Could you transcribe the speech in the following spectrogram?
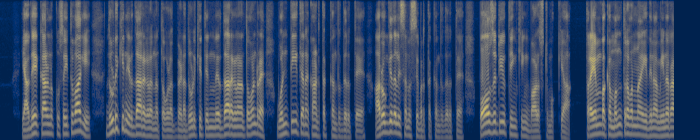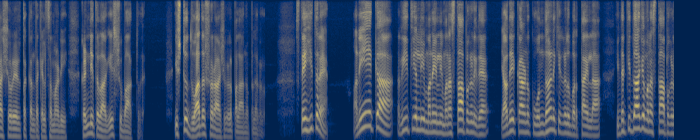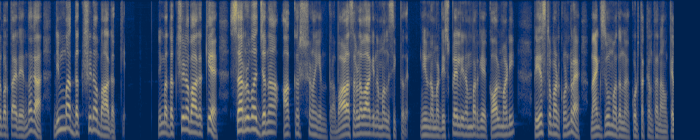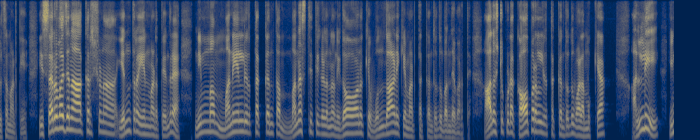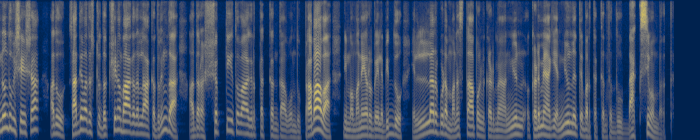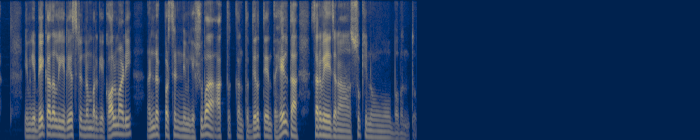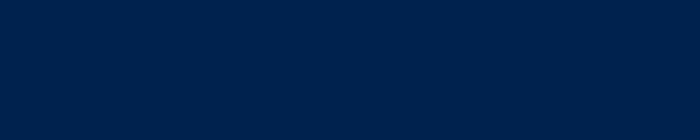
ಯಾವುದೇ ಕಾರಣಕ್ಕೂ ಸಹಿತವಾಗಿ ದುಡುಕಿ ನಿರ್ಧಾರಗಳನ್ನು ತಗೊಳ್ಳೋದು ಬೇಡ. ದುಡುಕಿ ತಿನ್ ನಿರ್ಧಾರಗಳನ್ನು ತಗೊಂಡ್ರೆ ಒಂಟಿತನ ಕಾಣ್ತಕ್ಕಂಥದ್ದು ಇರುತ್ತೆ ಆರೋಗ್ಯದಲ್ಲಿ ಸಮಸ್ಯೆ ಬರ್ತಕ್ಕಂಥದ್ದು ಇರುತ್ತೆ ಪಾಸಿಟಿವ್ ಥಿಂಕಿಂಗ್ ಭಾಳಷ್ಟು ಮುಖ್ಯ. ತ್ರಯಂಬಕ ಮಂತ್ರವನ್ನು ಈ ದಿನ ಮೀನರಾಶಿಯವರು ಹೇಳ್ತಕ್ಕಂಥ ಕೆಲಸ ಮಾಡಿ ಖಂಡಿತವಾಗಿ ಶುಭ ಆಗ್ತದೆ. ಇಷ್ಟು ದ್ವಾದಶ ರಾಶಿಗಳ ಫಲಾನುಫಲಗಳು. ಸ್ನೇಹಿತರೆ, ಅನೇಕ ರೀತಿಯಲ್ಲಿ ಮನೆಯಲ್ಲಿ ಮನಸ್ತಾಪಗಳಿದೆ. ಯಾವುದೇ ಕಾರಣಕ್ಕೂ ಹೊಂದಾಣಿಕೆಗಳು ಬರ್ತಾ ಇಲ್ಲ. ಇದಕ್ಕಿದ್ದಾಗೆ ಮನಸ್ತಾಪಗಳು ಬರ್ತಾ ಇದೆ ಎಂದಾಗ ನಿಮ್ಮ ದಕ್ಷಿಣ ಭಾಗಕ್ಕೆ, ನಿಮ್ಮ ದಕ್ಷಿಣ ಭಾಗಕ್ಕೆ ಸರ್ವಜನ ಆಕರ್ಷಣ ಯಂತ್ರ ಭಾಳ ಸರಳವಾಗಿ ನಮ್ಮಲ್ಲಿ ಸಿಗ್ತದೆ. ನೀವು ನಮ್ಮ ಡಿಸ್ಪ್ಲೇಲಿ ನಂಬರ್ಗೆ ಕಾಲ್ ಮಾಡಿ ರಿಜಿಸ್ಟರ್ ಮಾಡಿಕೊಂಡ್ರೆ ಮ್ಯಾಕ್ಸಿಮಮ್ ಅದನ್ನು ಕೊಡ್ತಕ್ಕಂಥ ನಾವು ಕೆಲಸ ಮಾಡ್ತೀವಿ. ಈ ಸರ್ವಜನ ಆಕರ್ಷಣ ಯಂತ್ರ ಏನು ಮಾಡುತ್ತೆ ಅಂದರೆ ನಿಮ್ಮ ಮನೆಯಲ್ಲಿರ್ತಕ್ಕಂಥ ಮನಸ್ಥಿತಿಗಳನ್ನು ನಿಧಾನಕ್ಕೆ ಹೊಂದಾಣಿಕೆ ಮಾಡ್ತಕ್ಕಂಥದ್ದು ಬಂದೇ ಬರುತ್ತೆ. ಆದಷ್ಟು ಕೂಡ ಕಾಪರಲ್ಲಿರ್ತಕ್ಕಂಥದ್ದು ಭಾಳ ಮುಖ್ಯ. ಅಲ್ಲಿ ಇನ್ನೊಂದು ವಿಶೇಷ, ಅದು ಸಾಧ್ಯವಾದಷ್ಟು ದಕ್ಷಿಣ ಭಾಗದಲ್ಲಿ ಹಾಕೋದ್ರಿಂದ ಅದರ ಶಕ್ತಿಯುತವಾಗಿರ್ತಕ್ಕಂಥ ಒಂದು ಪ್ರಭಾವ ನಿಮ್ಮ ಮನೆಯವರ ಮೇಲೆ ಬಿದ್ದು ಎಲ್ಲರೂ ಕೂಡ ಮನಸ್ತಾಪಗಳು ಕಡಿಮೆ, ಅನ್ಯೂನ್, ಕಡಿಮೆ ಆಗಿ ಅನ್ಯೂನ್ಯತೆ ಬರ್ತಕ್ಕಂಥದ್ದು ಮ್ಯಾಕ್ಸಿಮಮ್ ಬರುತ್ತೆ. ನಿಮಗೆ ಬೇಕಾದಲ್ಲಿ ಈ ರಿಜಿಸ್ಟರ್ಡ್ ನಂಬರ್ಗೆ ಕಾಲ್ ಮಾಡಿ ಹಂಡ್ರೆಡ್ ಪರ್ಸೆಂಟ್ ನಿಮಗೆ ಶುಭ ಆಗ್ತಕ್ಕಂಥದ್ದಿರುತ್ತೆ ಅಂತ ಹೇಳ್ತಾ ಸರ್ವೇ ಜನ ಸುಖಿನೋ ಭವಂತು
